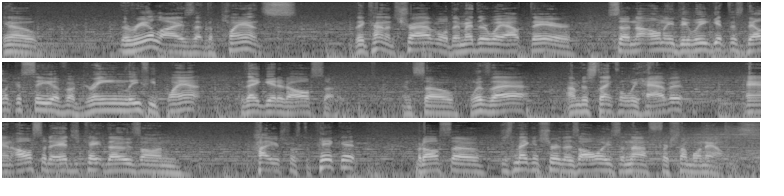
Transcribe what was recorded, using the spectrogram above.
you know to realize that the plants they kind of traveled, they made their way out there. So not only do we get this delicacy of a green leafy plant, they get it also. And so with that, I'm just thankful we have it. And also to educate those on how you're supposed to pick it, but also just making sure there's always enough for someone else.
